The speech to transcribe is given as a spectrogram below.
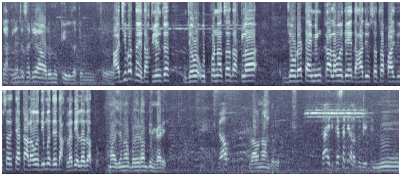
दाखल्यांच्यासाठी अडवणूक केली जाते अजिबात नाही. दाखल्यांचं जेवढं उत्पन्नाचा दाखला जेवढा टायमिंग कालावधी आहे दहा दिवसाचा पाच दिवसाचा त्या कालावधीमध्ये दाखला दिला जातो. माझे नाव बळीराम भिंगारे. गाव? गाव नांदुरे. काय कशासाठी आला तुम्ही इथे? मी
